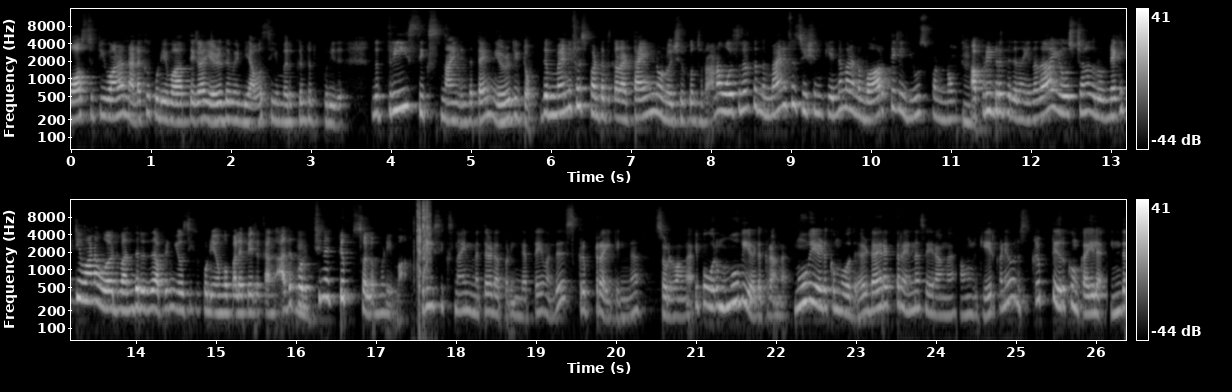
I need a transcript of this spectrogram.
பாசிட்டிவான நடக்கக்கூடிய வார்த்தைகளாக எழுத வேண்டிய அவசியம் இருக்குன்றது புரியுது. இந்த த்ரீ சிக்ஸ் நைன் இந்த டைம் எழுதிட்டோம். இதை மேனிஃபெஸ்ட் பண்ணுறதுக்கான டைம்னு ஒன்று வச்சிருக்கோம்னு சொல்கிறோம் ஆனால் ஒரு சிலருக்கு இந்த மேனிஃபெஸ்டேஷனுக்கு என்ன மாதிரியான வார்த்தைகள் யூஸ் பண்ணணும். அப்படின்றது தெரியாது. என்னதான் யோசிச்சாலும் அதில் ஒரு நெகட்டிவான வேர்ட் வந்துருது அப்படின்னு யோசிக்கக்கூடியவங்க பல பேர் இருக்காங்க. அதுக்கு ஒரு சின்ன டிப் சொல்ல முடியுமா? த்ரீ சிக்ஸ் நைன் மெத்தட் அப்படிங்கிறதே வந்து ஸ்கிரிப்ட் ரைட்டிங்னு சொல்லுவாங்க. இப்போ ஒரு மூவி எடுக்கிறாங்க. மூவி எடுக்கும்போது டைரக்டர் என்ன செய்யறாங்க அவங்களுக்கு ஏற்கனவே ஒரு ஸ்கிரிப்ட் இருக்கும் கையில. இந்த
